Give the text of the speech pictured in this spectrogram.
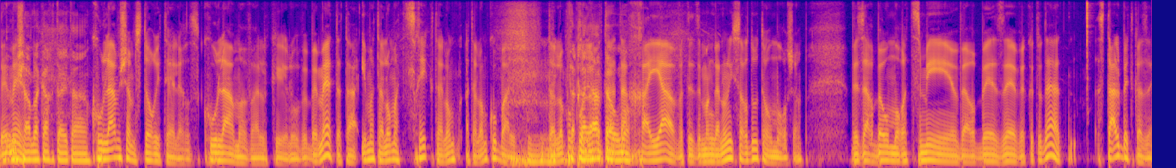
באמת. משם לקחת את ה... כולם שם סטורי טלרס, כולם אבל כאילו, ובאמת, אתה, אם אתה לא מצחיק, אתה לא, אתה לא מקובל, אתה לא אתה פופולר, אתה, ההומור. אתה חייב, אתה, זה מנגנון הישרדות ההומור שם. וזה הרבה הומור עצמי, והרבה זה, ואתה יודע, סטלבט כזה,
